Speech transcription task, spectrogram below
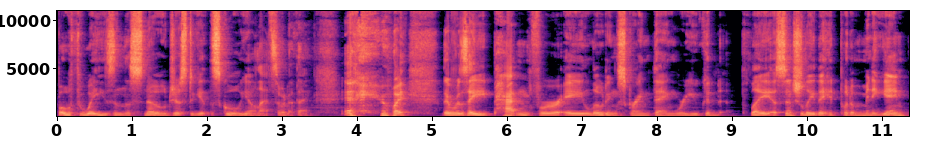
both ways in the snow just to get to school, you know, that sort of thing. Anyway, there was a patent for a loading screen thing where you could play, essentially, they had put a mini game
